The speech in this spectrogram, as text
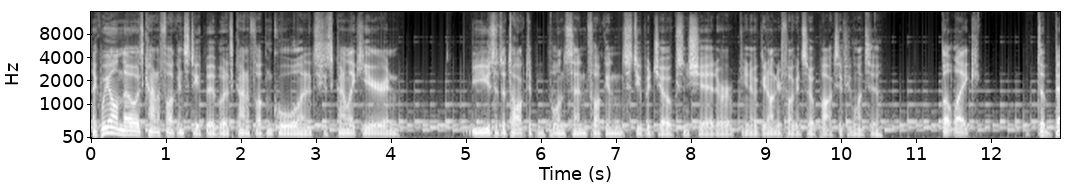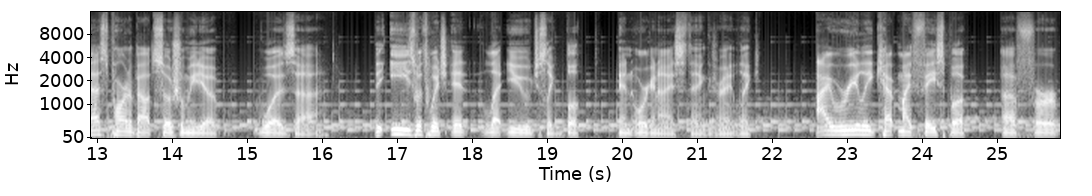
Like, we all know it's kind of fucking stupid, but it's kind of fucking cool. And it's just kind of like here and you use it to talk to people and send fucking stupid jokes and shit or, you know, get on your fucking soapbox if you want to. But like, the best part about social media was uh, the ease with which it let you just like book and organize things, right? Like, I really kept my Facebook uh, for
